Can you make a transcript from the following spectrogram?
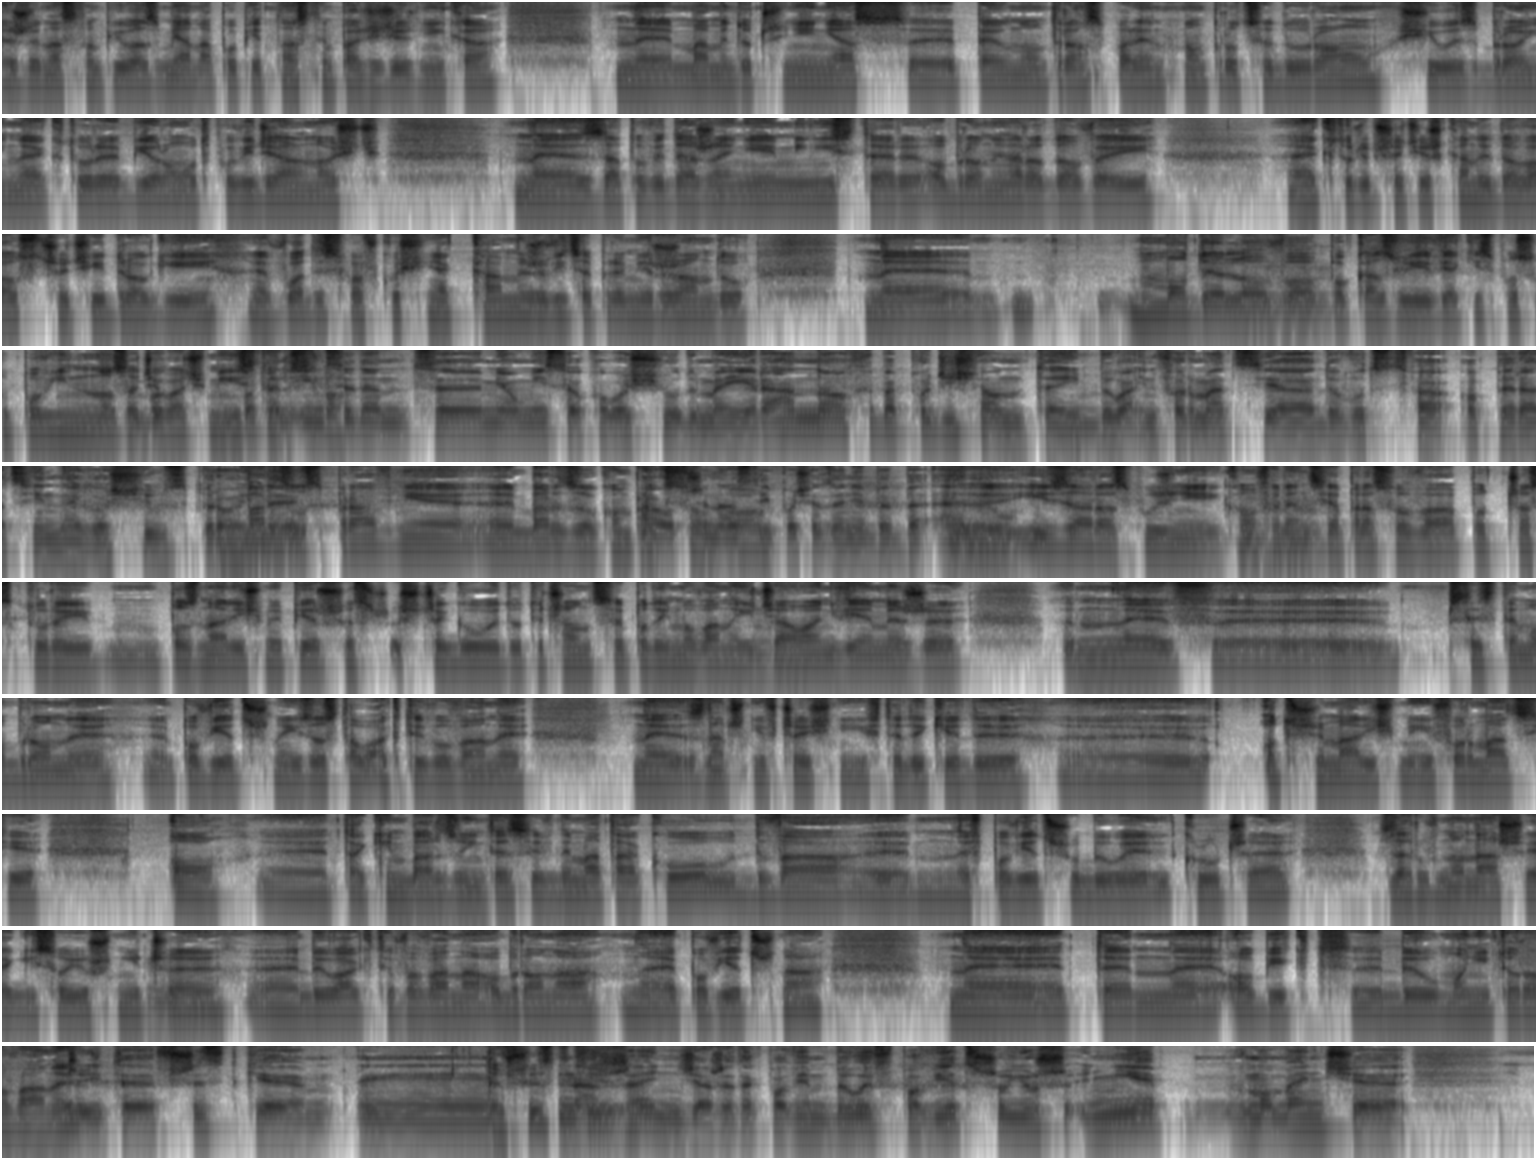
że nastąpiła zmiana po 15 października. Mamy do czynienia z pełną, transparentną procedurą. Siły zbrojne, które biorą odpowiedzialność za to wydarzenie. Minister Obrony Narodowej który przecież kandydował z trzeciej drogi, Władysław Kosiniak-Kamysz, wicepremier rządu, modelowo mhm. pokazuje, w jaki sposób powinno zadziałać bo, ministerstwo. Bo ten incydent miał miejsce około siódmej rano, chyba po dziesiątej była informacja dowództwa operacyjnego sił zbrojnych. Bardzo sprawnie, bardzo kompleksowo. A o 13 posiedzenie BBN-u. I zaraz później konferencja mhm. prasowa, podczas której poznaliśmy pierwsze szczegóły dotyczące podejmowanych mhm. działań. Wiemy, że w system obrony powietrznej został aktywowany znacznie wcześniej, wtedy kiedy otrzymaliśmy informacje o e, takim bardzo intensywnym ataku. Dwa e, w powietrzu były klucze, zarówno nasze, jak i sojusznicze. E, była aktywowana obrona powietrzna. Ten obiekt był monitorowany. Czyli te wszystkie, mm, te wszystkie narzędzia, że tak powiem, były w powietrzu już nie w momencie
